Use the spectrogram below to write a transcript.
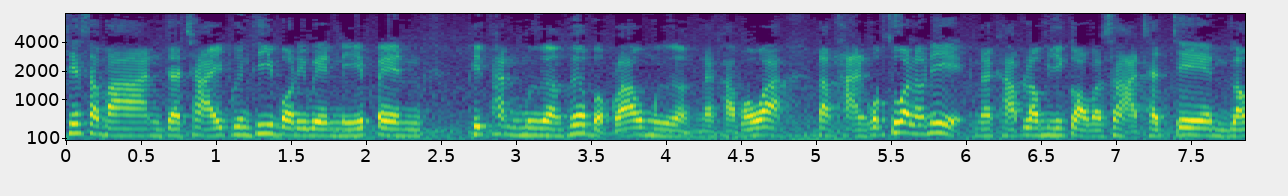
เทศบาลจะใช้พื้นที่บริเวณนี้เป็นพิพิธภัณฑ์เมืองเพื่อบอกเล่าเมืองนะครับ เพราะว่าหลักฐานครบถ้วนแล้วนี่นะครับเรามีกรอบประวัติศาสตร์ชัดเจน เรา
